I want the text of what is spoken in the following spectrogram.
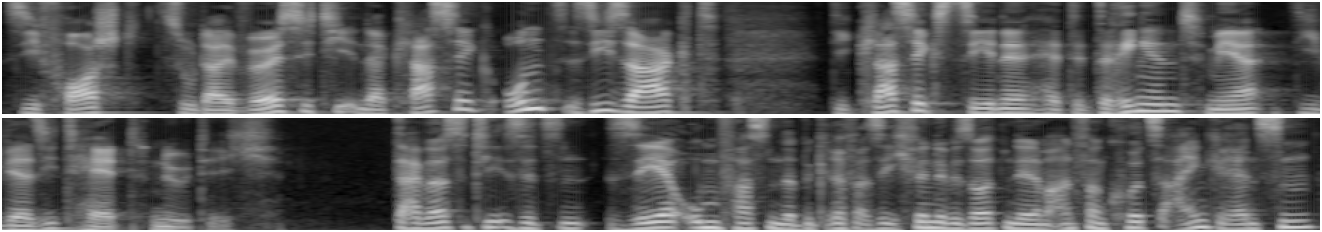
Sie forscht zu Diversity in der Klassik und sie sagt, die Klassikszene hätte dringend mehr Diversität nötig. Diversity ist jetzt ein sehr umfassender Begriff. Also ich finde, wir sollten den am Anfang kurz eingrenzen,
